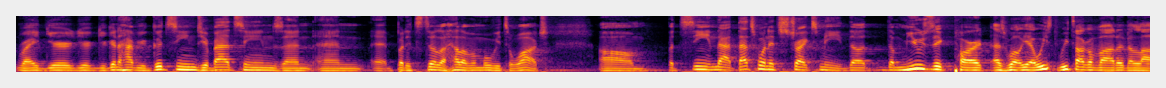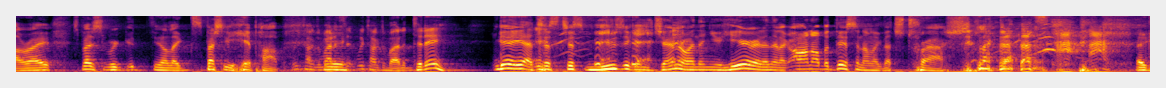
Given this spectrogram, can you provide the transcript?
right? You're you're, you're going to have your good scenes your bad scenes and and uh, but it's still a hell of a movie to watch um, but seeing that that's when it strikes me the the music part as well yeah we, we talk about it a lot right especially you know like especially hip-hop we talked about it. We talked about it today. yeah, yeah, just just music in general, and then you hear it, and they're like, "Oh no, but this," and I'm like, "That's trash." like that's like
